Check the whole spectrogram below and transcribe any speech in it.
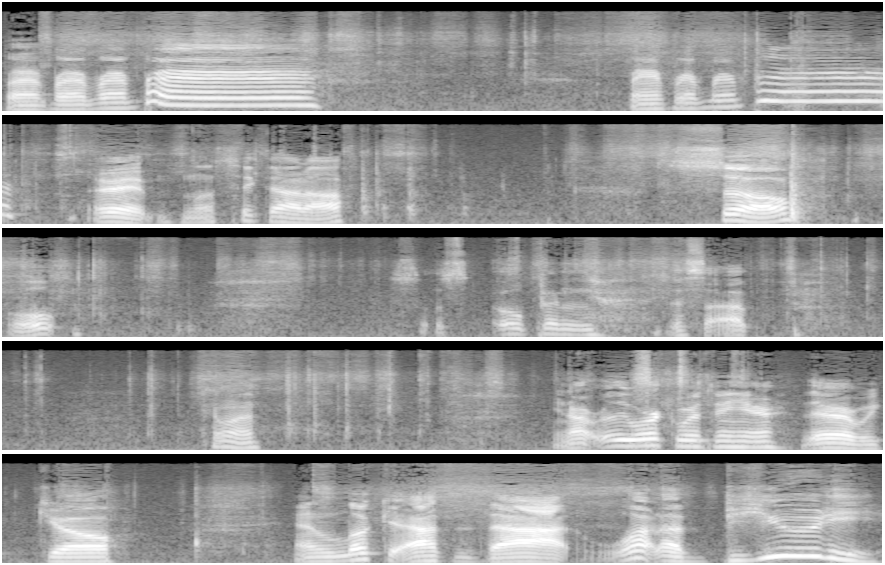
Burr, burr, burr. Burr, burr, burr, burr. Alright, let's take that off. So, oh, so let's open this up. Come on. You're not really working with me here. There we go. And look at that. What a beauty.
